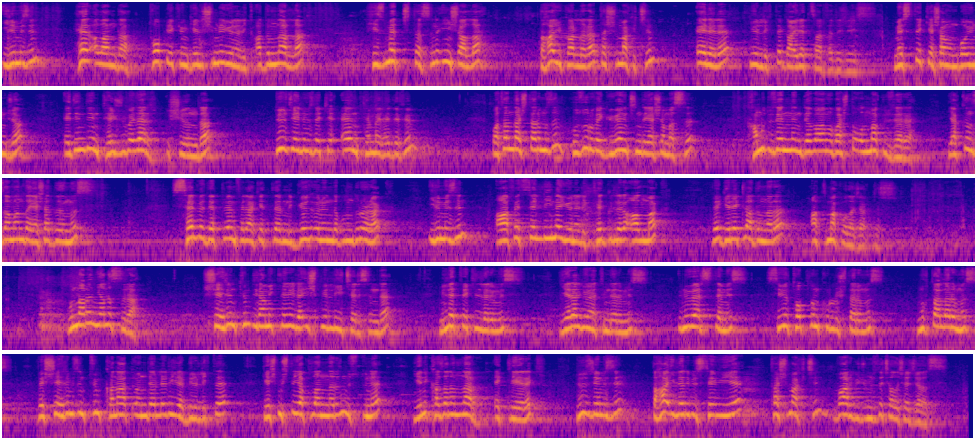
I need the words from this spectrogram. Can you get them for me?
ilimizin her alanda topyekün gelişimine yönelik adımlarla hizmet çıtasını inşallah daha yukarılara taşımak için el ele birlikte gayret sarf edeceğiz. Meslek yaşamım boyunca edindiğim tecrübeler ışığında Düzce en temel hedefim vatandaşlarımızın huzur ve güven içinde yaşaması, kamu düzeninin devamı başta olmak üzere yakın zamanda yaşadığımız sel ve deprem felaketlerini göz önünde bulundurarak ilimizin afetselliğine yönelik tedbirleri almak ve gerekli adımlara atmak olacaktır. Bunların yanı sıra şehrin tüm dinamikleriyle işbirliği içerisinde milletvekillerimiz, yerel yönetimlerimiz, üniversitemiz, sivil toplum kuruluşlarımız, muhtarlarımız ve şehrimizin tüm kanaat önderleriyle birlikte geçmişte yapılanların üstüne yeni kazanımlar ekleyerek Düzce'mizi daha ileri bir seviyeye taşımak için var gücümüzle çalışacağız.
